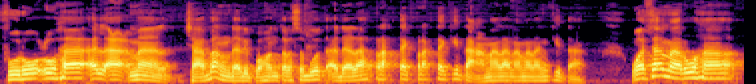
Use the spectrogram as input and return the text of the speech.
Furu'uha al-a'mal. Cabang dari pohon tersebut adalah praktek-praktek kita, amalan-amalan kita. Wa thamaruha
